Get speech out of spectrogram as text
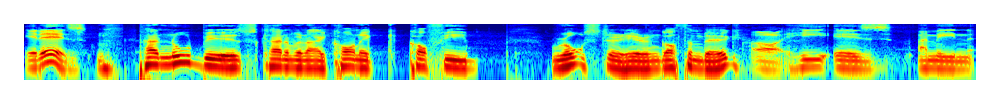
It is. Per Nordby is kind of an iconic coffee roaster here in Gothenburg. Oh, he is. I mean,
